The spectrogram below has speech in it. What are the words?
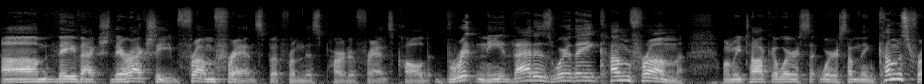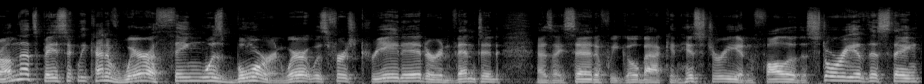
Um, they've actually, they're actually from France, but from this part of France called Brittany. That is where they come from. When we talk of where where something comes from, that's basically kind of where a thing was born, where it was first created or invented. As I said, if we go back in history and follow the story of this thing,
